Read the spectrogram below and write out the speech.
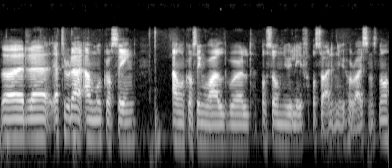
Det er, eh, jeg tror det er Animal Crossing, Animal Crossing Wild World og så New Leaf, og så er det New Horizons nå.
